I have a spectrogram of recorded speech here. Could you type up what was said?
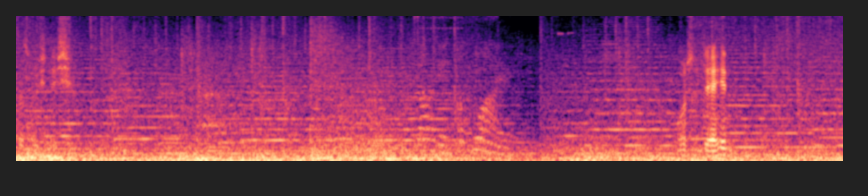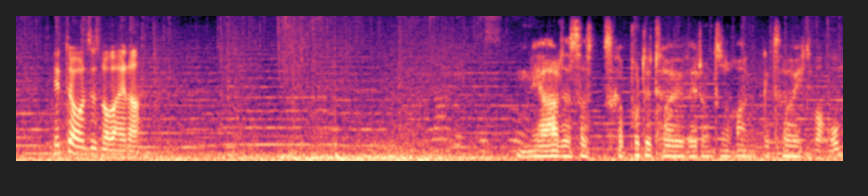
versuch ich nicht. Wo ist denn der hin? Hinter uns ist noch einer. Ja, das, das, das kaputte Teil wird uns noch angezeigt. Warum?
